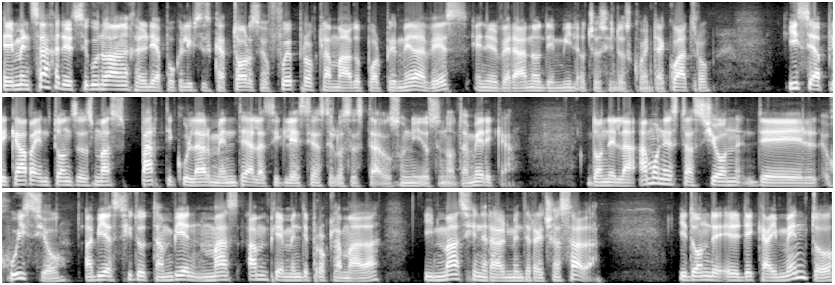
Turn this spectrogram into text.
El mensaje del segundo ángel de Apocalipsis 14 fue proclamado por primera vez en el verano de 1844 y se aplicaba entonces más particularmente a las iglesias de los Estados Unidos de Norteamérica, donde la amonestación del juicio había sido también más ampliamente proclamada y más generalmente rechazada, y donde el decaimiento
